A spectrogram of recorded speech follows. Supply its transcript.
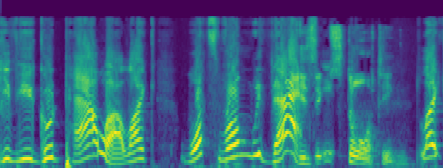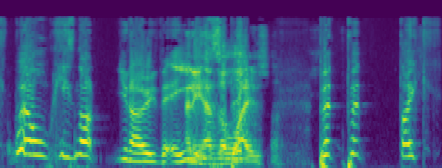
give you good power. Like, what's wrong with that? He's extorting, like, well, he's not, you know, the E. and he has a but- laser. but but like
